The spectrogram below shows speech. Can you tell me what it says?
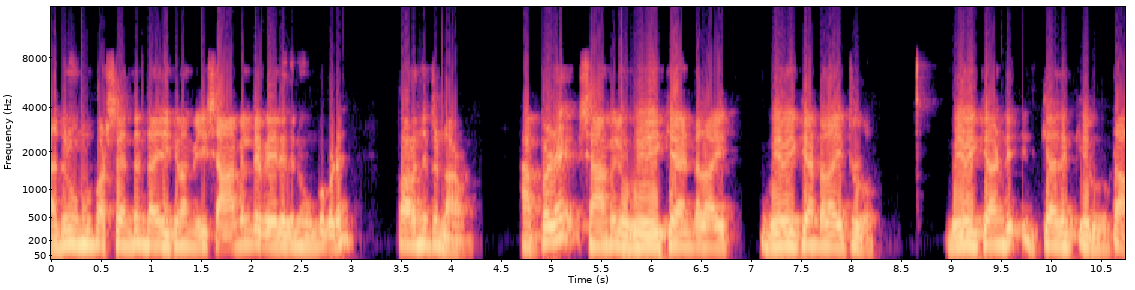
അതിനു മുമ്പ് പക്ഷെ എന്തുണ്ടായിരിക്കണം? ഈ ഷാമിലിന്റെ പേര് ഇതിനു മുമ്പ് ഇവിടെ പറഞ്ഞിട്ടുണ്ടാവണം. അപ്പോഴേ ഷാമിൽ ഉപയോഗിക്കേണ്ടതായി ഉപയോഗിക്കേണ്ടതായിട്ടുള്ളൂ. ഉപയോഗിക്കാണ്ട് ഇരിക്കാതിരിക്കുള്ളൂ കേട്ടോ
